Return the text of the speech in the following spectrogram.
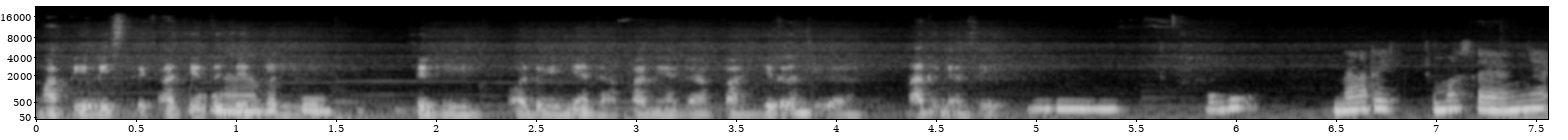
mati listrik aja itu nah, jadi betul. jadi waduh ini ada apa nih ada apa gitu kan juga menarik gak sih? Hmm, tapi menarik cuma sayangnya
